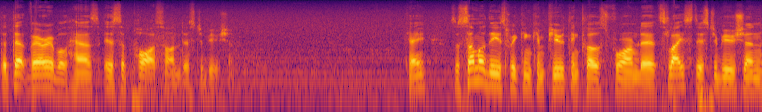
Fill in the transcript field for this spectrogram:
that that variable has is a Poisson distribution. Okay? So some of these we can compute in closed form. The slice distribution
